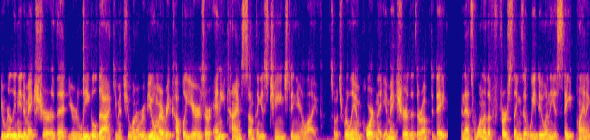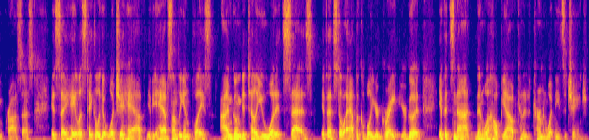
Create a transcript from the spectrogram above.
you really need to make sure that your legal documents, you want to review them every couple years or anytime something has changed in your life. So it's really important that you make sure that they're up to date and that's one of the first things that we do in the estate planning process is say, hey, let's take a look at what you have. If you have something in place, I'm going to tell you what it says. If that's still applicable, you're great, you're good. If it's not, then we'll help you out, kind of determine what needs to change.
